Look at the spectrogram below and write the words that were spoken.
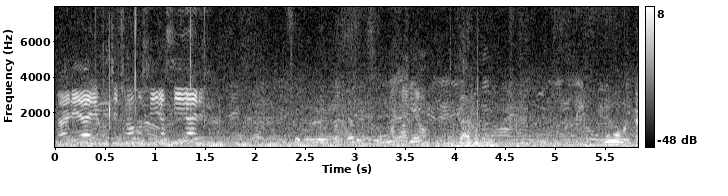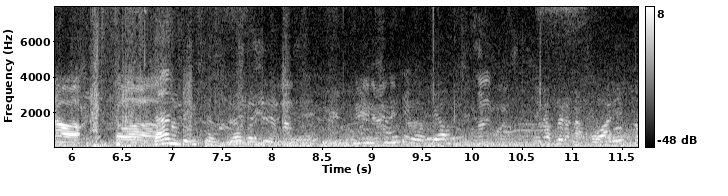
Dale, dale, muchachos, vamos a seguir así, dale. Uh, estaba. Estaba... Dante hizo el peor partido. No fueron a jugar esto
